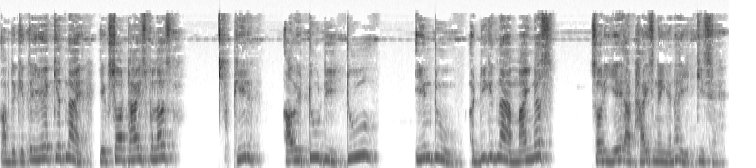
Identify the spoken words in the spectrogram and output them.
अब देखिए तो ये कितना है? एक सौ अट्ठाईस प्लस फिर अब ये two D two in two D कितना है? माइनस सॉरी ये अट्ठाईस नहीं है ना, इक्कीस है।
